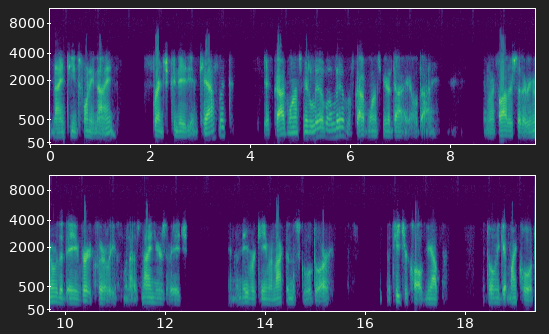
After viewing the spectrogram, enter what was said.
1929, French Canadian Catholic. If God wants me to live, I'll live. If God wants me to die, I'll die. And my father said, I remember the day very clearly when I was nine years of age, and the neighbor came and knocked on the school door. The teacher called me up and told me to get my coat.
